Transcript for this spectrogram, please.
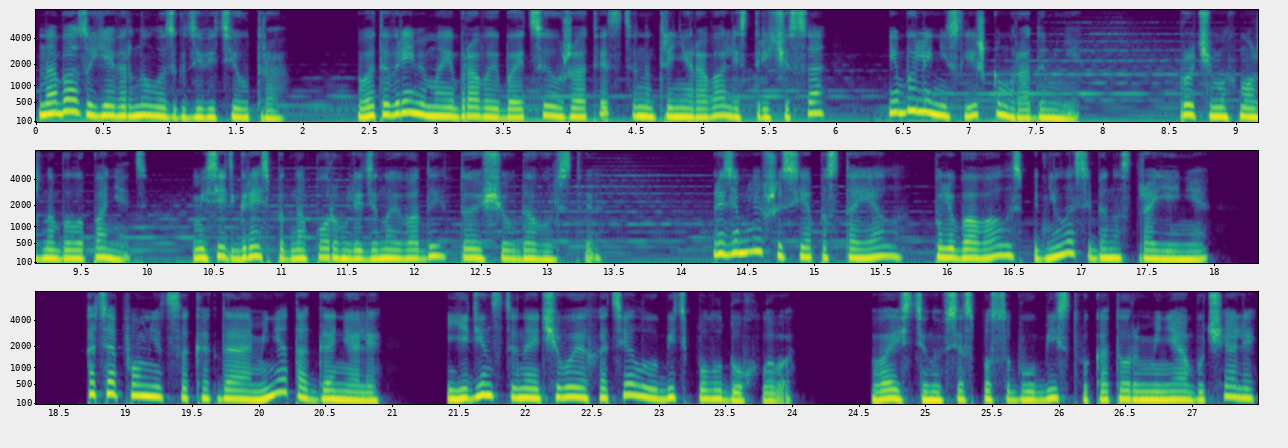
На базу я вернулась к 9 утра. В это время мои бравые бойцы уже ответственно тренировались три часа и были не слишком рады мне. Впрочем, их можно было понять. Месить грязь под напором ледяной воды – то еще удовольствие. Приземлившись, я постояла, полюбовалась, подняла себе настроение. Хотя, помнится, когда меня так гоняли, единственное, чего я хотела – убить полудохлого. Воистину, все способы убийства, которым меня обучали,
